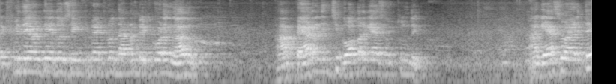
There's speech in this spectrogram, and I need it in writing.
లక్ష్మీదేవి అంటే ఏదో సెంటిమెంట్లో దండం పెట్టుకోవడం కాదు. ఆ పేడ నుంచి గోబర్ గ్యాస్ వస్తుంది. ఆ గ్యాస్ వాడితే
